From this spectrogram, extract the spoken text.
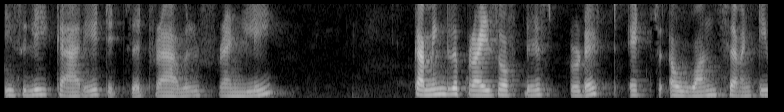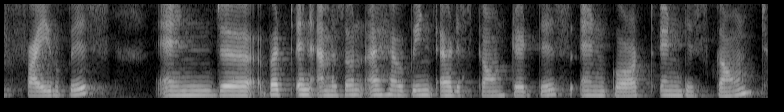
easily carry it. It's a travel friendly coming to the price of this product it's a 175 rupees. And uh, but in amazon i have been uh, discounted this and got in discount.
